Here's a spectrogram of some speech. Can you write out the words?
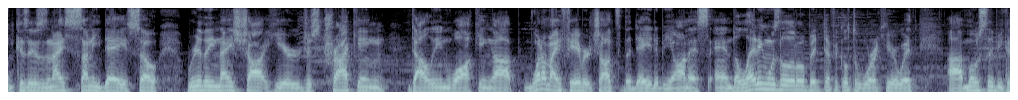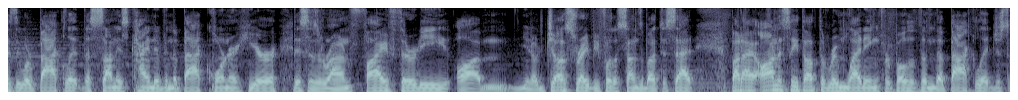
because um, it was a nice sunny day. So really nice shot here, just tracking Dahlin walking up. One of my favorite shots of the day, to be honest. And the lighting was a little bit difficult to work here with, uh, mostly because they were backlit. The sun is kind of in the back corner here. This is around 5:30, um, you know, just right before the sun's about to set. But I honestly thought the rim lighting for both of them, the backlit, just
